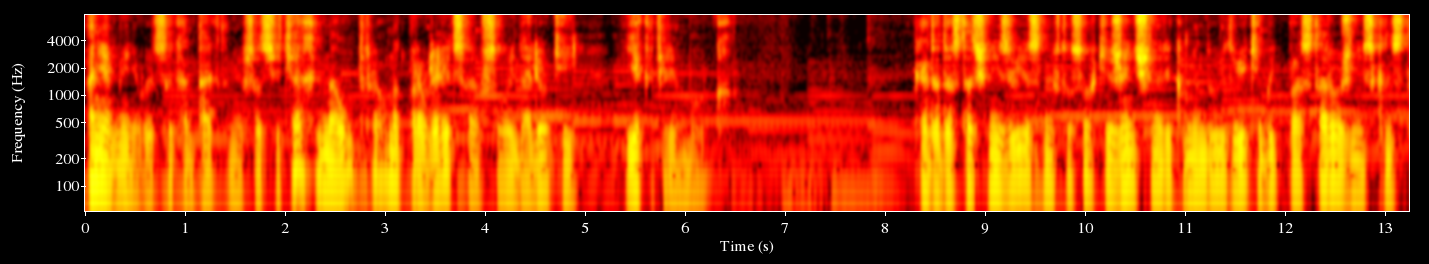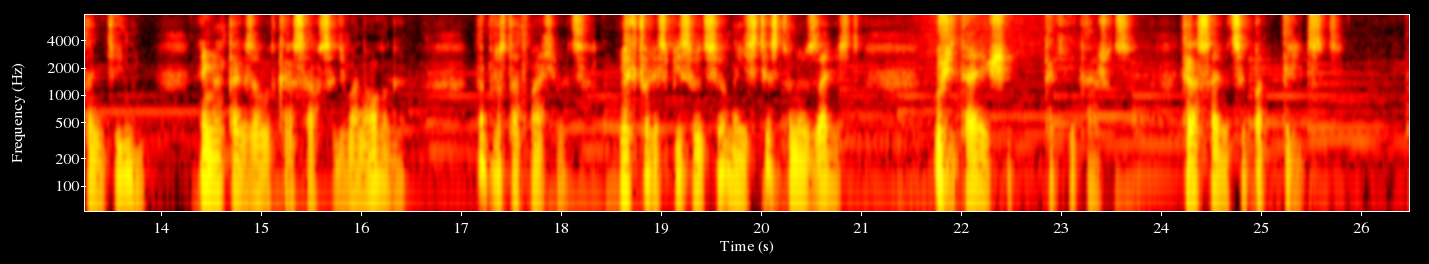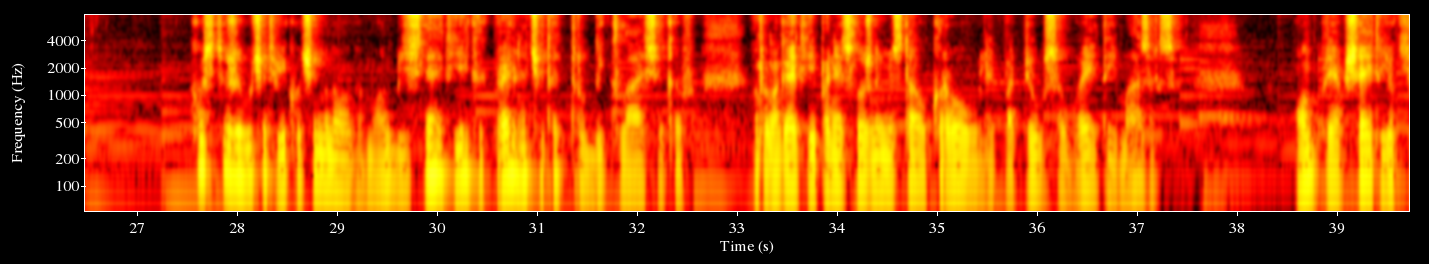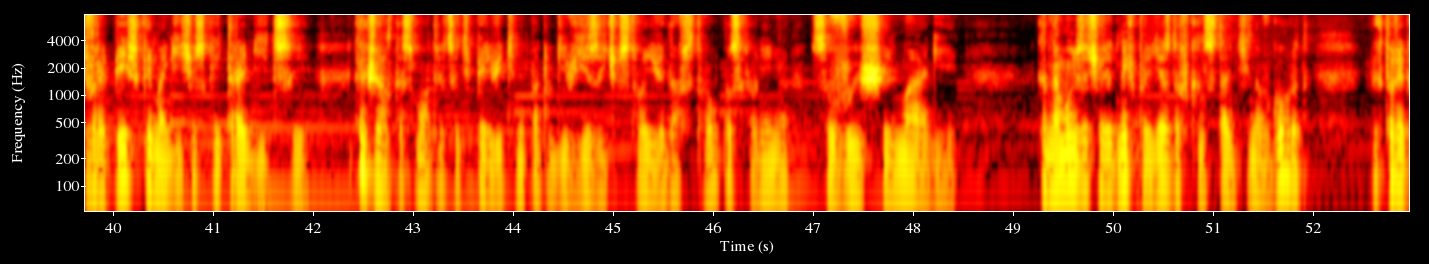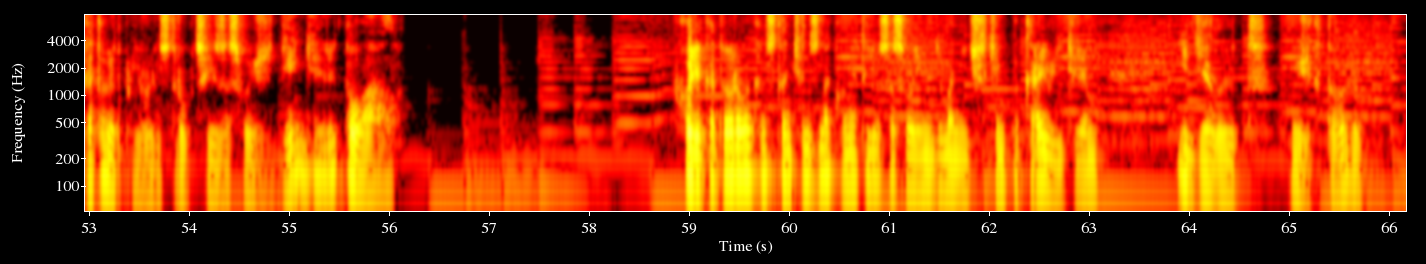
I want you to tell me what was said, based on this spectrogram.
Они обмениваются контактами в соцсетях, и на утро он отправляется в свой далекий Екатеринбург. Когда достаточно известная в тусовке женщина рекомендует Вике быть поосторожней с Константином, именно так зовут красавца-демонолога, да просто отмахивается. Виктория списывает все на естественную зависть, увядающей, как ей кажется, красавицы под 30. Костя же учит Вику очень многому. Он объясняет ей, как правильно читать труды классиков. Он помогает ей понять сложные места у Кроули, Папюса, Уэйта и Мазерса. Он приобщает ее к европейской магической традиции. Как жалко смотрятся теперь Викины потуги в язычество и ведовство по сравнению с высшей магией. К одному из очередных приездов Константина в город Виктория готовит по его инструкции за свои деньги ритуал – ходе которого Константин знакомит ее со своим демоническим покровителем и делает Викторию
